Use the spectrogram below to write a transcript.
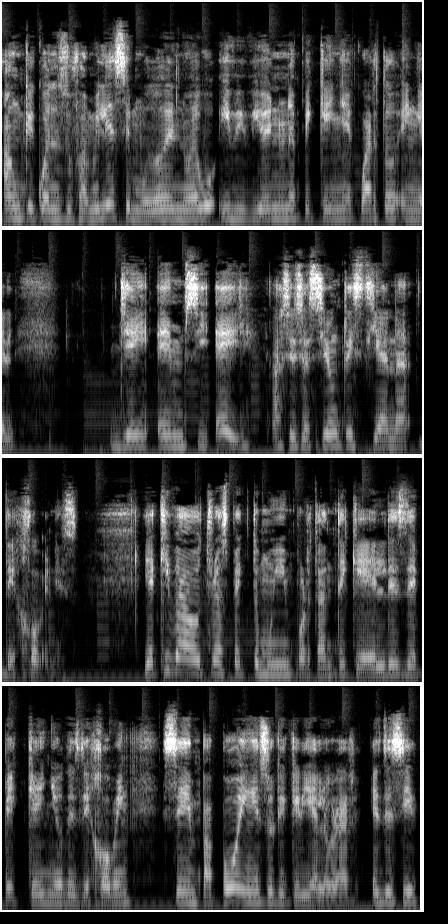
aunque cuando su familia se mudó de nuevo y vivió en una pequeña cuarto en el JMCA, Asociación Cristiana de Jóvenes. Y aquí va otro aspecto muy importante que él desde pequeño, desde joven, se empapó en eso que quería lograr, es decir,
